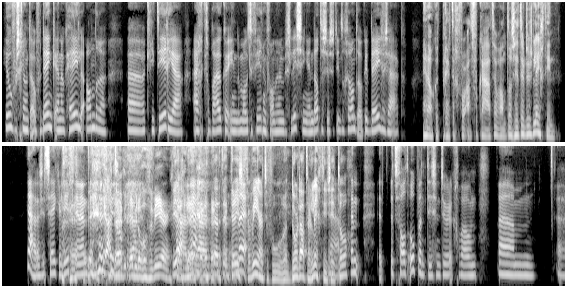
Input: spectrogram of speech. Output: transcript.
heel verschillend over denken en ook hele andere criteria eigenlijk gebruiken in de motivering van hun beslissingen. En dat is dus het interessante ook in deze zaak. En ook het prettige voor advocaten, want dan zit er dus licht in. Ja, daar zit zeker licht in. En, Ja, Dan heb, je, heb je nog een verweer. Ja, nee, ja, dat, er is Nee. verweer te voeren, doordat er licht in zit, Ja, toch? En het, het valt op en het is natuurlijk gewoon. ehm, eh,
